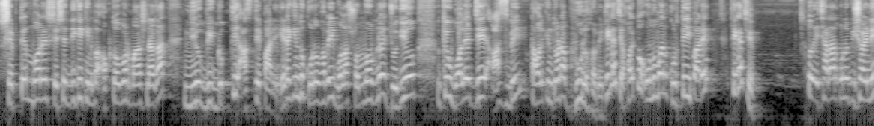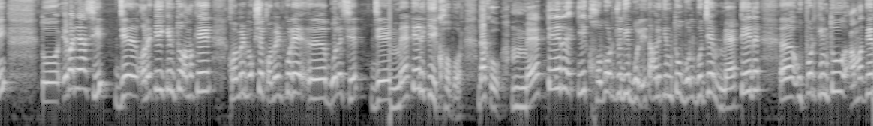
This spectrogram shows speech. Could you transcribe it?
সেপ্টেম্বরের শেষের দিকে কিংবা অক্টোবর মাস নাগাদ নিয়োগ বিজ্ঞপ্তি আসতে পারে। এটা কিন্তু কোনোভাবেই বলা সম্ভব নয়। যদিও কেউ বলে যে আসবে, তাহলে কিন্তু ওটা ভুল হবে। ঠিক আছে? হয়তো অনুমান করতেই পারে। ঠিক আছে? তো এছাড়া আর কোনো বিষয় নেই। তো এবারে আসি যে অনেকেই কিন্তু আমাকে কমেন্ট বক্সে কমেন্ট করে বলেছে যে ম্যাটের কি খবর? দেখো, ম্যাটের কি খবর যদি বলি, তাহলে কিন্তু বলব যে ম্যাটের উপর কিন্তু আমাদের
